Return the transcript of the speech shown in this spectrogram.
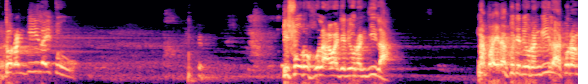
Itu orang gila itu. Disuruh pula jadi orang gila. Ngapain aku jadi orang gila? Aku orang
